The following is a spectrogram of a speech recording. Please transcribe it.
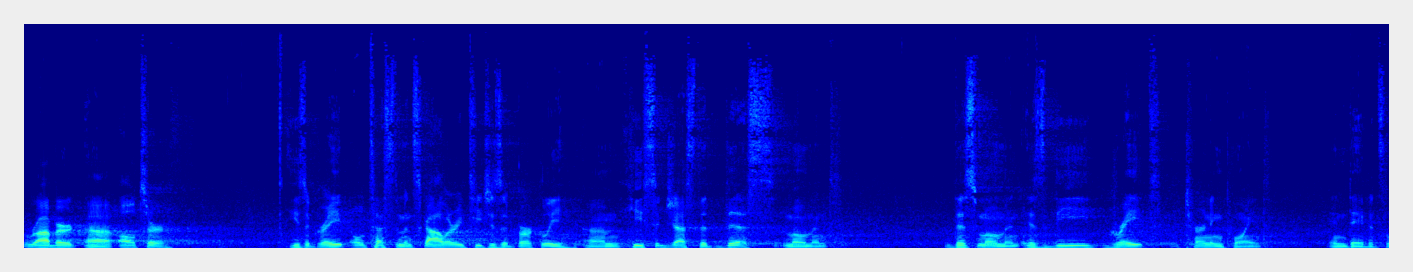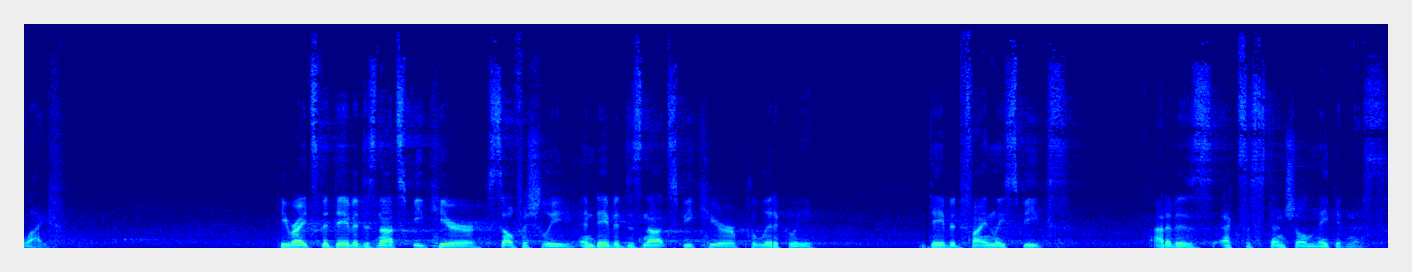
Robert uh, Alter, he's a great Old Testament scholar. He teaches at Berkeley. Um, he suggests that this moment, this moment is the great turning point in David's life. He writes that David does not speak here selfishly, and David does not speak here politically. David finally speaks out of his existential nakedness.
